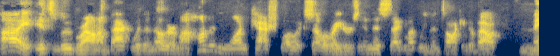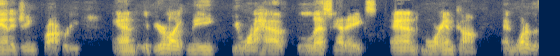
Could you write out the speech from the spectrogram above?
Hi, it's Lou Brown. I'm back with another of my 101 cash flow accelerators. In this segment, we've been talking about managing property. And if you're like me, you want to have less headaches and more income. And one of the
